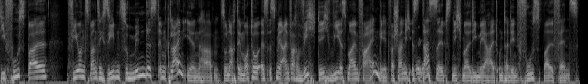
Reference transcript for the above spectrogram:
die Fußball 24-7 zumindest im Kleiniren haben. So nach dem Motto, es ist mir einfach wichtig, wie es meinem Verein geht. Wahrscheinlich ist das selbst nicht mal die Mehrheit unter den Fußballfans.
